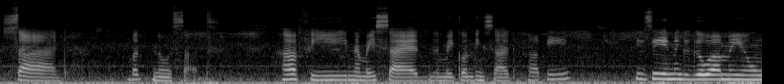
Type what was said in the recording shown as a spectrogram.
Sad. But no sad. Happy na may sad na may konting sad. Happy. Kasi nagagawa mo yung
